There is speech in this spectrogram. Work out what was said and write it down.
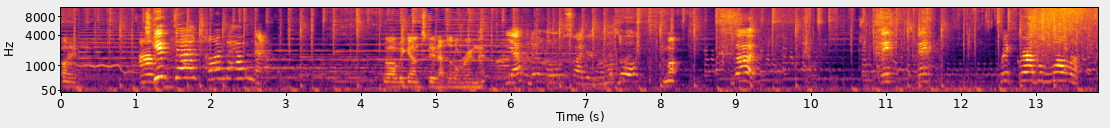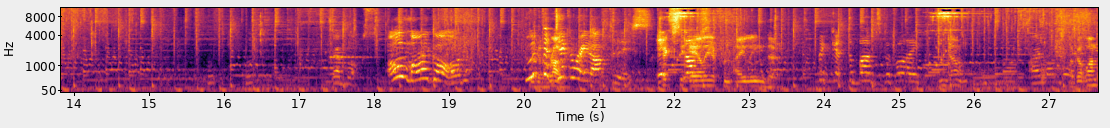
oh yeah. Um, Give Dad time to have a nap. Well, are we going to do that little room there? Yeah, we're doing the little side room. I'm on the door. Come up. Go. Hey, hey. Quick, grab a wallet. Grab box. Oh my god. We Look have to the rug. decorate after this. It Text the stops. area from Alien Dirt. Quick, get the bugs before they. I'm going. I'm on I door. got one.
